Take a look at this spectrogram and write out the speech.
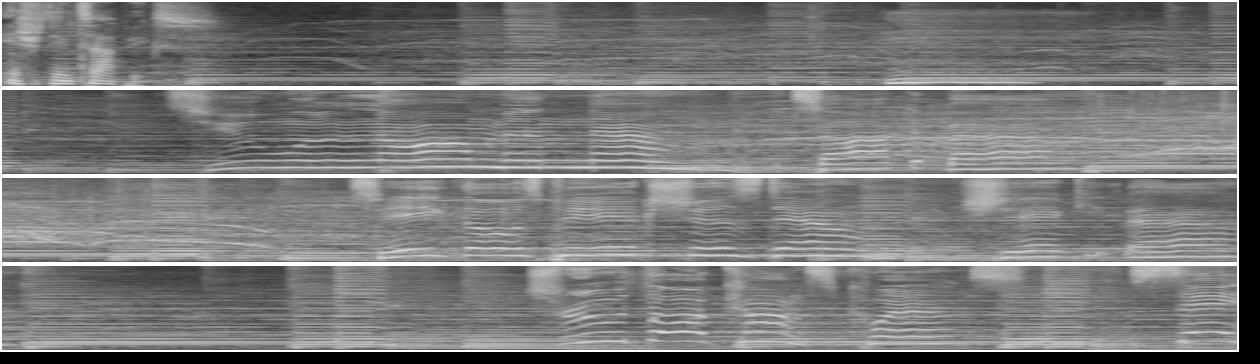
Interesting topics. Too talk about. Take those pictures down, check it out. Truth or consequence, say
